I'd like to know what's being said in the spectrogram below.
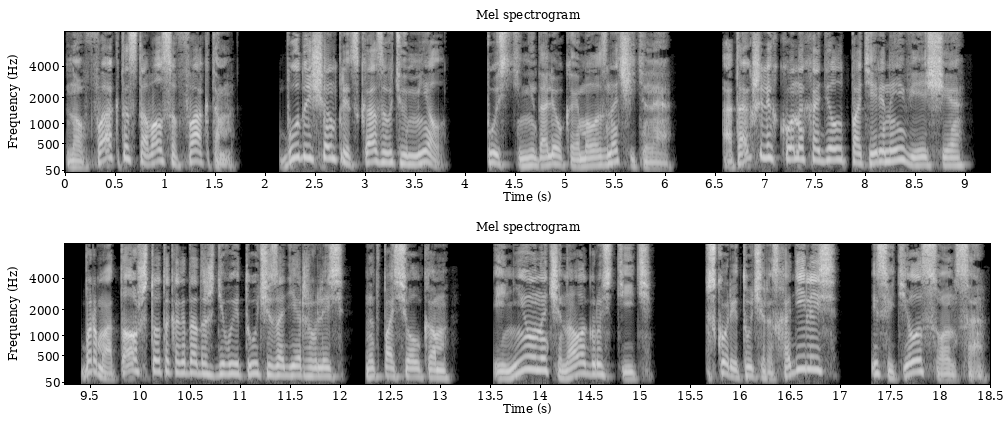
но факт оставался фактом. Будущее он предсказывать умел, пусть недалекое и малозначительное, а также легко находил потерянные вещи, бормотал что-то, когда дождевые тучи задерживались над поселком, и Нио начинала грустить. Вскоре тучи расходились, и светило солнце.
